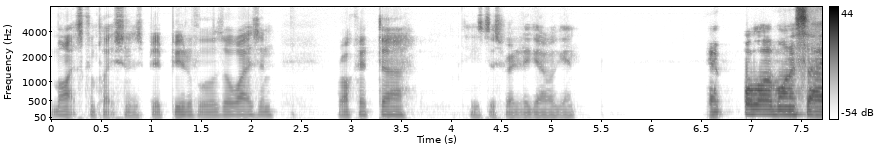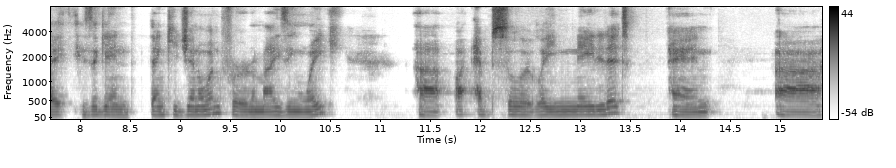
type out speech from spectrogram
Mike's complexion is beautiful as always, and Rocket, uh, he's just ready to go again. Yep. All I want to say is again, thank you, gentlemen, for an amazing week. Uh, I absolutely needed it, and uh,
